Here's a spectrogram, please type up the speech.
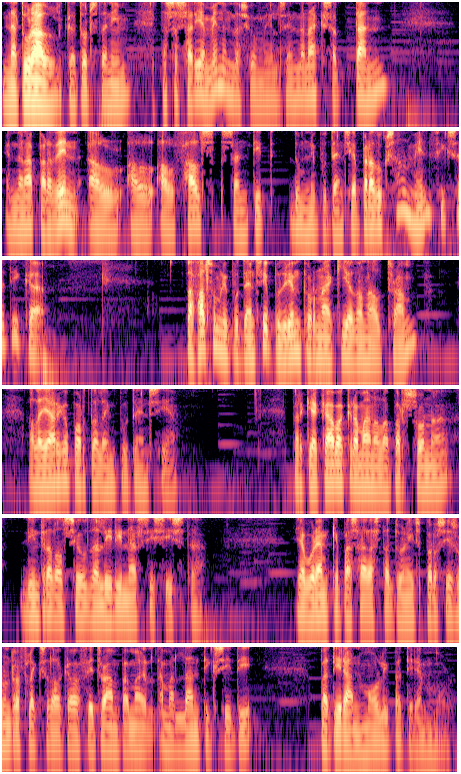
natural que tots tenim, necessàriament hem de ser humils, hem d'anar acceptant, hem d'anar perdent el, el, el fals sentit d'omnipotència. Paradoxalment, fixa-t'hi que la falsa omnipotència, i podríem tornar aquí a Donald Trump, a la llarga porta a la impotència, perquè acaba cremant a la persona dintre del seu deliri narcisista. Ja veurem què passarà als Estats Units, però si és un reflexe del que va fer Trump amb, Atlantic City, patiran molt i patirem molt.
